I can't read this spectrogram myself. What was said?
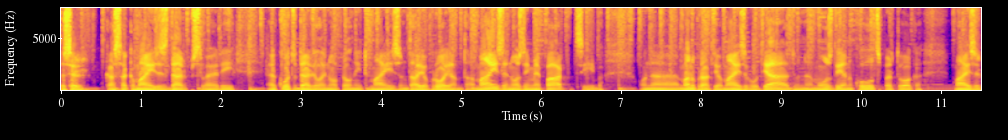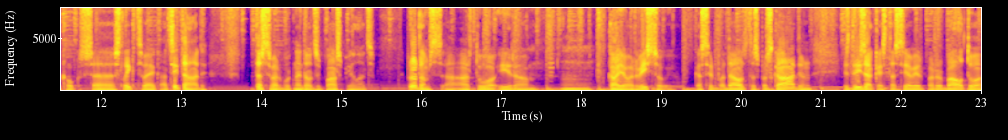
tas ir, kā saka, maizes darbs, vai arī uh, ko tu dari, lai nopelnītu maizi, un tā joprojām. Tā maize nozīmē pārticība. Un, uh, manuprāt, jau maize būtu jāēd, un uh, mūsdienu kults par to, ka maize ir kaut kas slikts vai kā citādi, tas varbūt nedaudz ir pārspīlēts. Protams, ar to ir, mm, kā jau ar visu, kas ir par daudz, tas par skādi. Visdrīzākais tas jau ir par balto,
